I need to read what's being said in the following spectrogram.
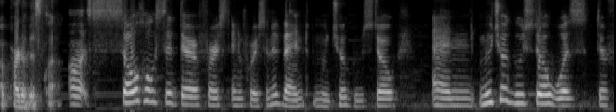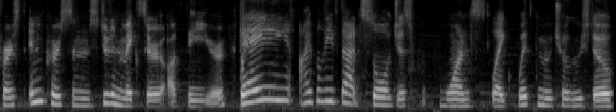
a part of this club. Uh, Sol hosted their first in person event, Mucho Gusto, and Mucho Gusto was their first in person student mixer of the year. They, I believe that Sol just wants, like with Mucho Gusto,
